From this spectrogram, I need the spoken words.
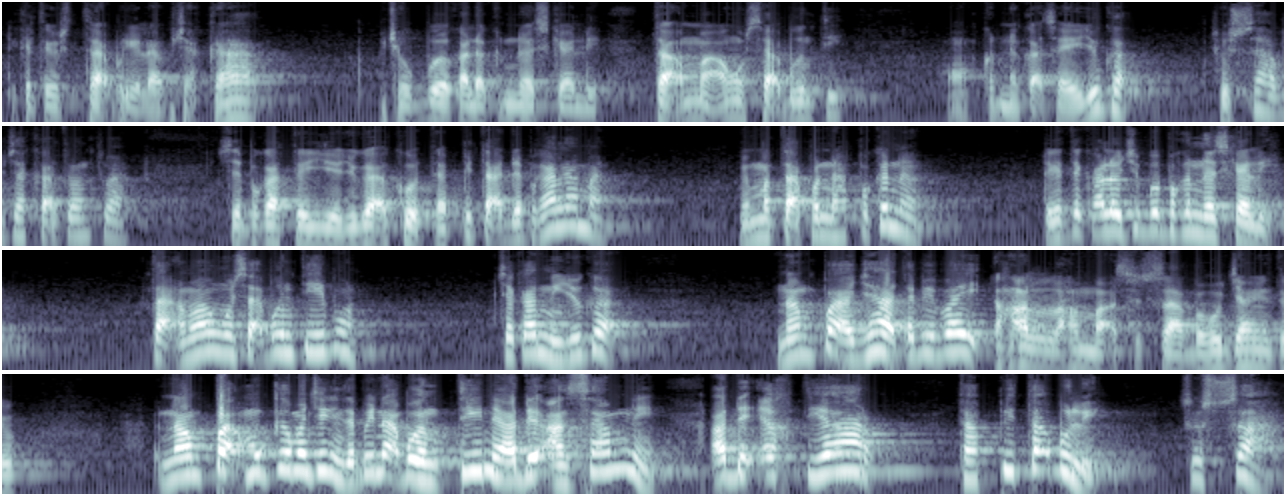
Dia kata, Ustaz bolehlah bercakap. Cuba kalau kena sekali. Tak mahu Ustaz berhenti. Oh, kena kat saya juga. Susah bercakap tuan-tuan. Saya berkata, ya juga kot. Tapi tak ada pengalaman. Memang tak pernah perkena. Dia kata, kalau cuba perkena sekali. Tak mahu Ustaz berhenti pun. Macam kami juga. Nampak jahat tapi baik. Allah mak susah berhujang itu. Nampak muka macam ni tapi nak berhenti ni ada azam ni, ada ikhtiar tapi tak boleh. Susah.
